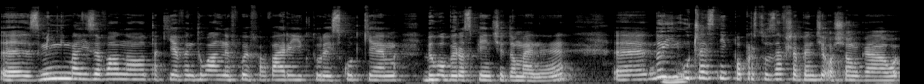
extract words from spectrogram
e, zminimalizowano taki ewentualny wpływ awarii, której skutkiem byłoby rozpięcie domeny. E, no i mhm. uczestnik po prostu zawsze będzie osiągał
